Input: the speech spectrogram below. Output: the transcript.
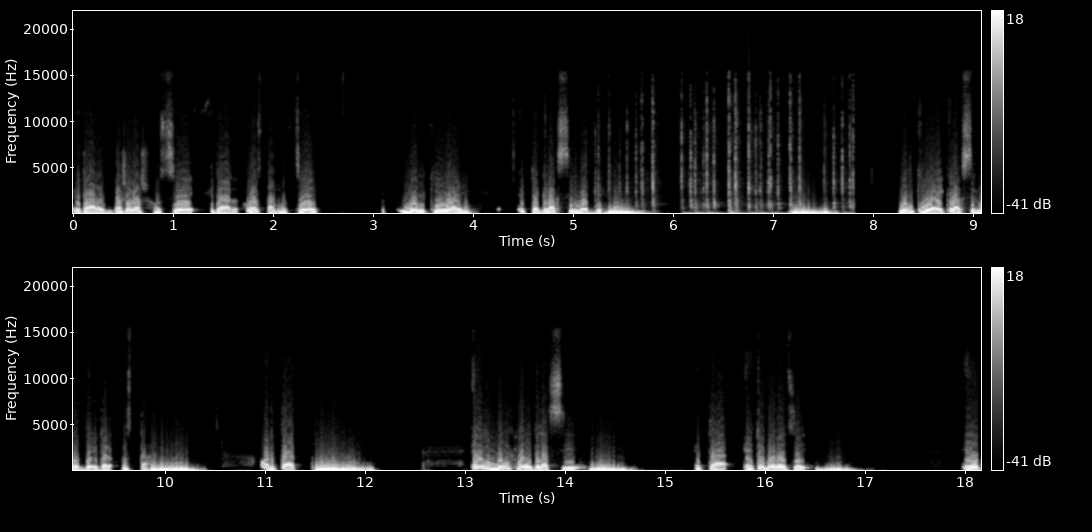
এটার বসবাস হচ্ছে, এটার অবস্থান হচ্ছে মিল্কি ওয়াই একটা গ্যালাক্সির মধ্যে। মিল্কি ওয়াই গ্যালাক্সির মধ্যে এটার অবস্থান অর্থাৎ, এই মিল্কি ওয়াই গ্যালাক্সি এটা এত বড় যে, এর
